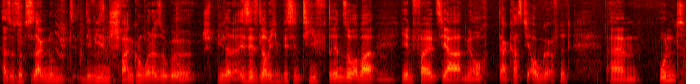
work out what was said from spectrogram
also sozusagen nur mit Devisenschwankungen oder so gespielt hat. Ist jetzt, glaube ich, ein bisschen tief drin so, aber mhm. jedenfalls, ja, hat mir auch da krass die Augen geöffnet. Ähm, und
